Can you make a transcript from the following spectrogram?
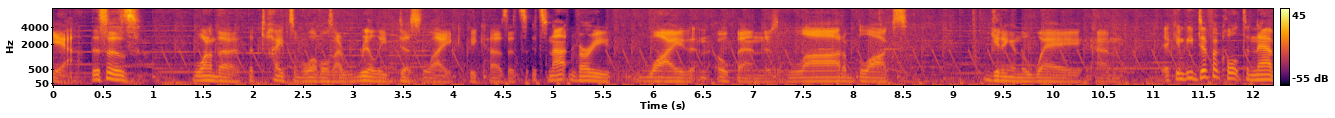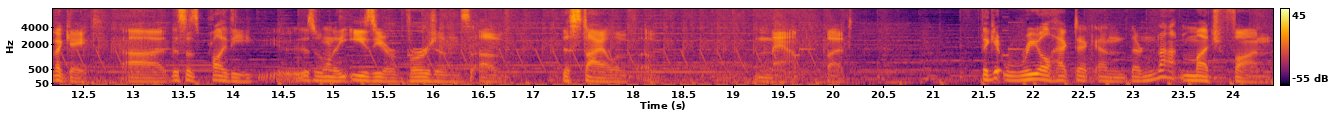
yeah, this is one of the, the types of levels I really dislike because it's it's not very wide and open. There's a lot of blocks getting in the way, and it can be difficult to navigate. Uh, this is probably the this is one of the easier versions of this style of, of map, but they get real hectic and they're not much fun.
